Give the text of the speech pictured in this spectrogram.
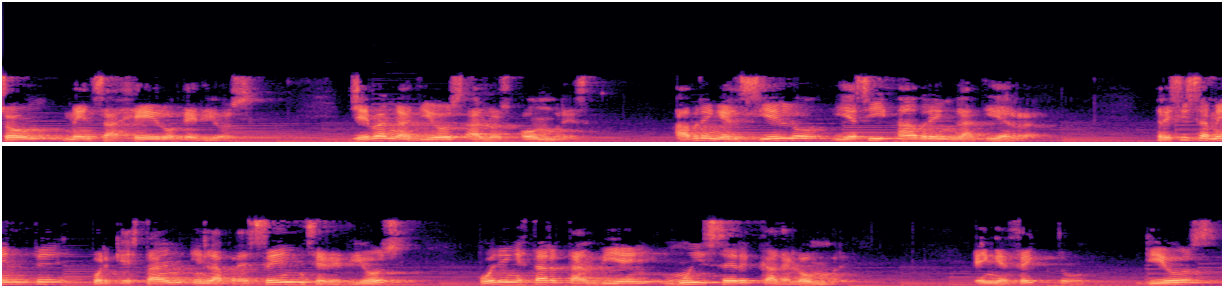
Son mensajeros de Dios. Llevan a Dios a los hombres. Abren el cielo y así abren la tierra. Precisamente porque están en la presencia de Dios, pueden estar también muy cerca del hombre. En efecto, Dios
